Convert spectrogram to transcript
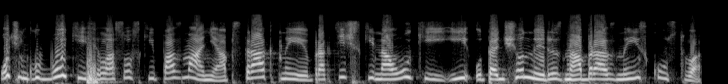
очень глубокие философские познания, абстрактные практические науки и утонченные разнообразные искусства.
